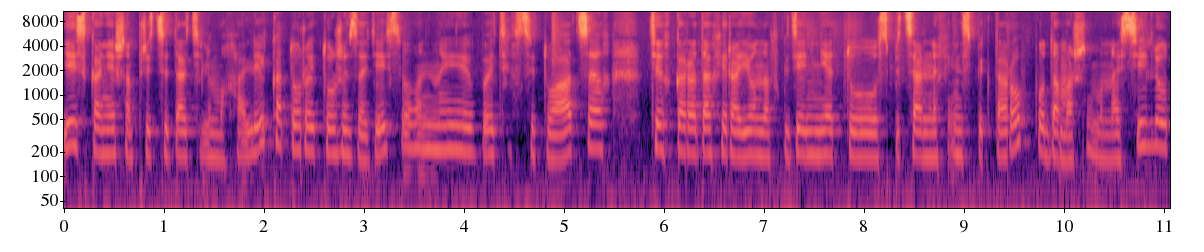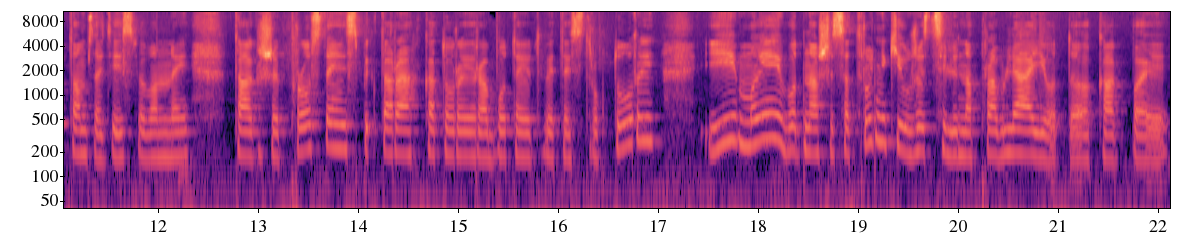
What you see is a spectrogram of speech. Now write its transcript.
Есть, конечно, председатели Махали, которые тоже задействованы в этих ситуациях. В тех городах и районах, где нет специальных инспекторов по домашнему насилию, там задействованы также просто инспектора, которые работают в этой структуре. И мы, вот наши сотрудники уже целенаправляют э, как бы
